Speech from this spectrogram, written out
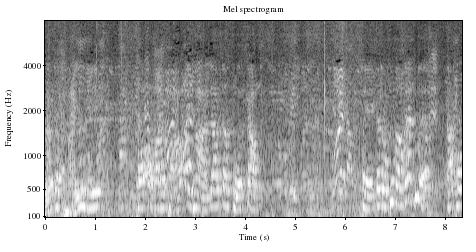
แล้วจะไถลูกนี้พอออกมาทางขวาไม่ผ่านแล้วจะสวนกลับเตะกระโดดขึ้นมาแม่นด้วยครับครับพอ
